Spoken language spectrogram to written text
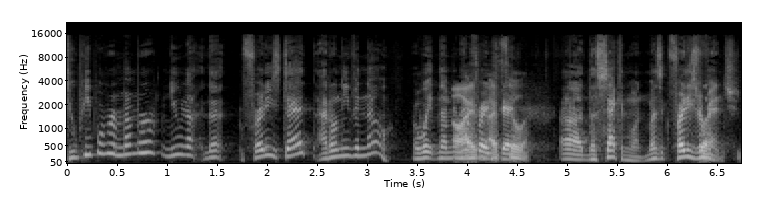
do. People remember you know, that Freddy's dead. I don't even know. Oh wait, no, Oh, not I- Freddy's I dead. feel- Uh, the second one was it Freddy's What? Revenge.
